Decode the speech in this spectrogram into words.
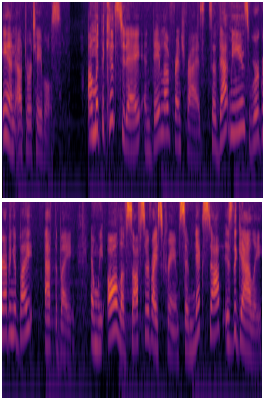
and outdoor tables. I'm with the kids today and they love french fries, so that means we're grabbing a bite at the Bite. And we all love soft serve ice cream, so next stop is the Galley.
